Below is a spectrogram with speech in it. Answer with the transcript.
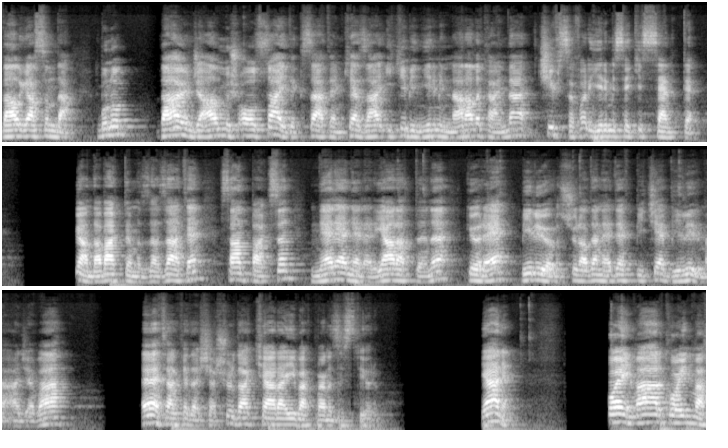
dalgasında. Bunu daha önce almış olsaydık zaten keza 2020'nin Aralık ayında çift 0 28 sentti. Şu anda baktığımızda zaten Sandbox'ın neler neler yarattığını görebiliyoruz. Şuradan hedef biçebilir mi acaba? Evet arkadaşlar şurada kâra iyi bakmanızı istiyorum. Yani Coin var, coin var.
